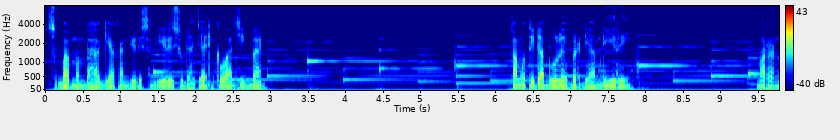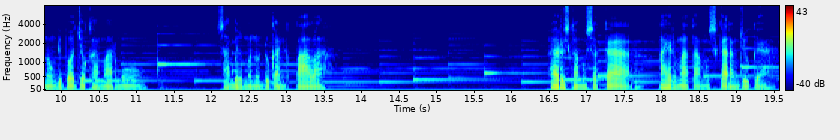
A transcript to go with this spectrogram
sebab membahagiakan diri sendiri sudah jadi kewajiban. Kamu tidak boleh berdiam diri, merenung di pojok kamarmu sambil menundukkan kepala harus kamu seka air matamu sekarang juga.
